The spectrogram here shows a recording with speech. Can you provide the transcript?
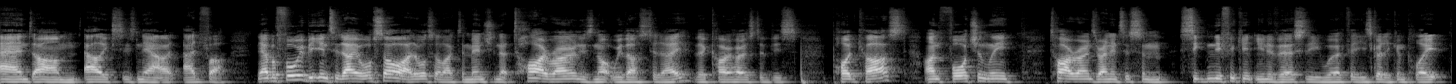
and um, Alex is now at ADFA. Now, before we begin today, also I'd also like to mention that Tyrone is not with us today, the co-host of this podcast. Unfortunately, Tyrone's ran into some significant university work that he's got to complete,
